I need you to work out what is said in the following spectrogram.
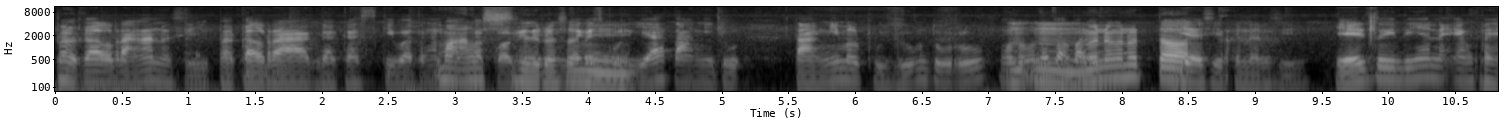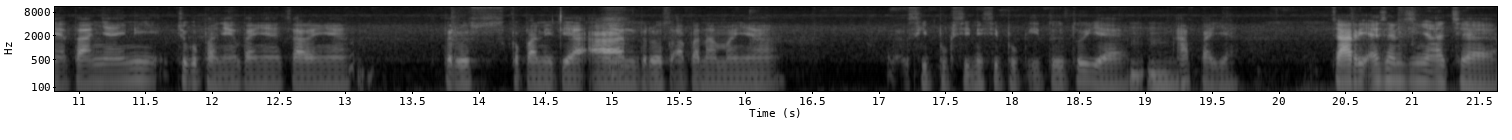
bakal rangan sih, bakal ra gagas kiwa tengah Males kok rasane. Wis kuliah tangi tuh tangi mlebu Zoom turu ngono-ngono Mm-mm, tok. Ngono-ngono tok. Iya sih bener sih. Ya itu intinya nek yang banyak tanya ini cukup banyak yang tanya caranya terus kepanitiaan terus apa namanya sibuk sini sibuk itu tuh ya Mm-mm. apa ya cari esensinya aja.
